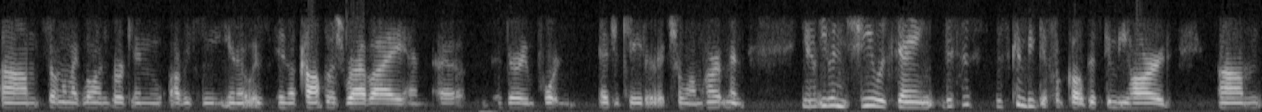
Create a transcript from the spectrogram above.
um, someone like Lauren Berkun, obviously, you know, is an accomplished rabbi and a, a very important educator at Shalom Hartman, you know, even she was saying this is this can be difficult, this can be hard. Um,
